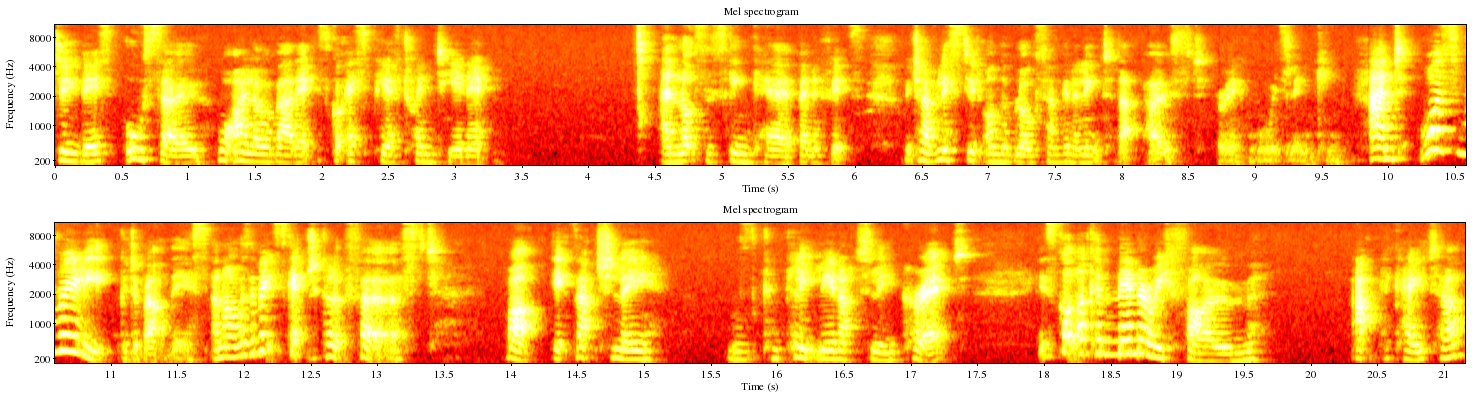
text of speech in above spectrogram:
do this. Also, what I love about it, it's got SPF 20 in it and lots of skincare benefits, which I've listed on the blog, so I'm going to link to that post. I'm always linking. And what's really good about this, and I was a bit sceptical at first, but it's actually completely and utterly correct. It's got like a memory foam applicator.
